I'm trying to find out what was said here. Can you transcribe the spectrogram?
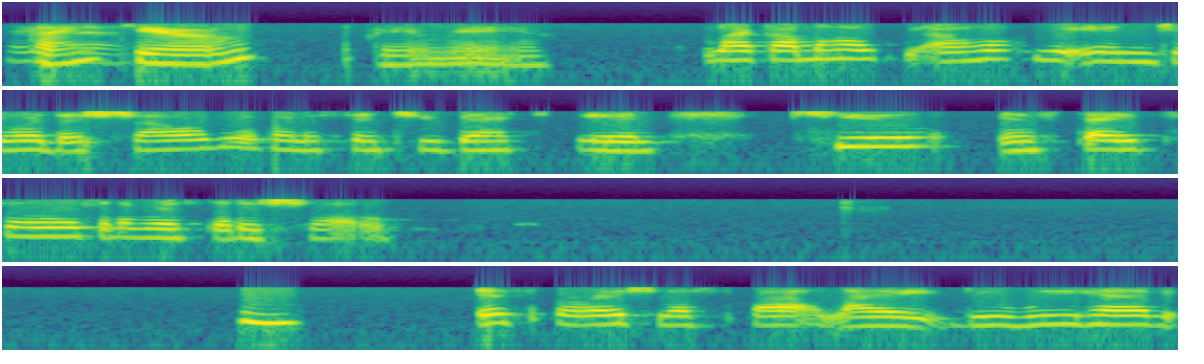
Thank you. Amen. Like I'm hope I hope you enjoy the show. We're going to send you back in queue and stay tuned for the rest of the show. Hmm. Inspirational spotlight. Do we have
